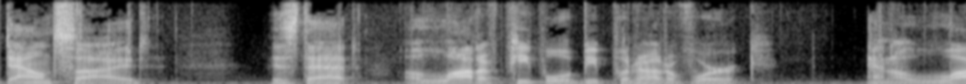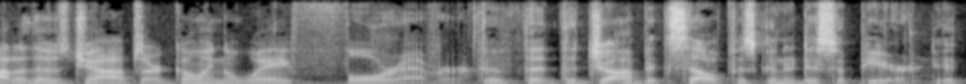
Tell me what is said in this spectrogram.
downside, is that a lot of people will be put out of work and a lot of those jobs are going away forever. The, the, the job itself is going to disappear. It,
